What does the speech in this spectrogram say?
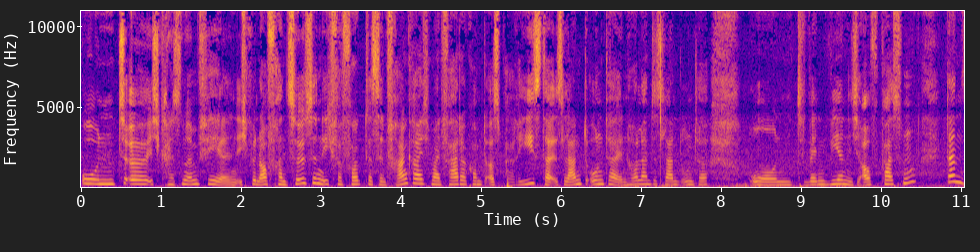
Und äh, ich kann es nur empfehlen. Ich bin auch Französin, ich verfolge das in Frankreich. Mein Vater kommt aus Paris, da ist Land unter, in Holland ist Land unter. Und wenn wir nicht aufpassen, dann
